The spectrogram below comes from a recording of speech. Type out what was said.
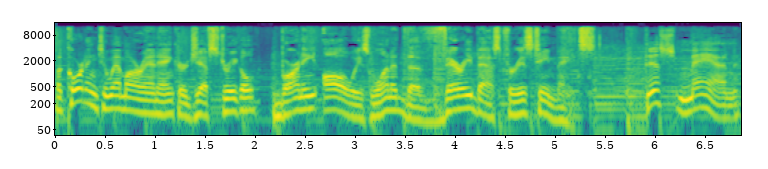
According to MRN anchor Jeff Striegle, Barney always wanted the very best for his teammates. This man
